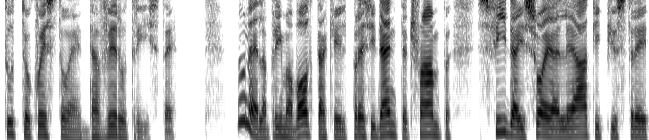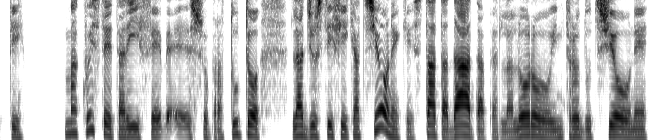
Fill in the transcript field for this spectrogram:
Tutto questo è davvero triste. Non è la prima volta che il presidente Trump sfida i suoi alleati più stretti, ma queste tariffe e soprattutto la giustificazione che è stata data per la loro introduzione,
